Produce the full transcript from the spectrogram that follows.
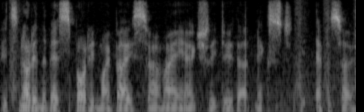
It's not in the best spot in my base, so I may actually do that next episode.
